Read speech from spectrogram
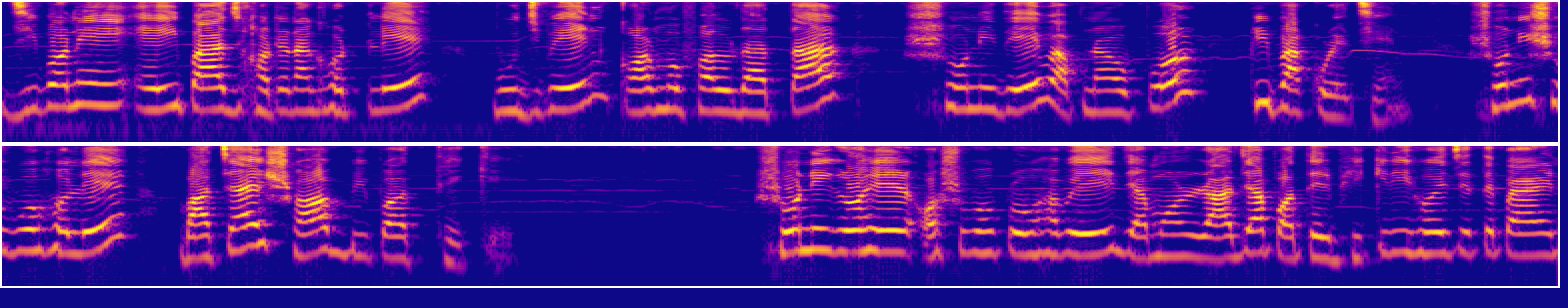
জীবনে এই পাঁচ ঘটনা ঘটলে বুঝবেন কর্মফলদাতা শনিদেব আপনার ওপর কৃপা করেছেন। শনি শুভ হলে বাঁচায় সব বিপদ থেকে। শনি গ্রহের অশুভ প্রভাবে যেমন রাজা পথের ভিকিরি হয়ে যেতে পারেন,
